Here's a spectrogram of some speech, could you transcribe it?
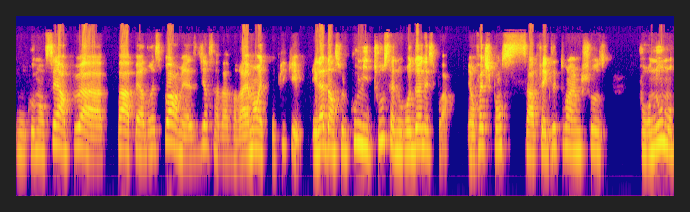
on commençait un peu à, pas perdre espoir, mais à se dire ça va vraiment être compliqué. Et là, d'un seul coup, MeToo, ça nous redonne espoir. Et en fait, je pense que ça fait exactement la même chose pour nous, mon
